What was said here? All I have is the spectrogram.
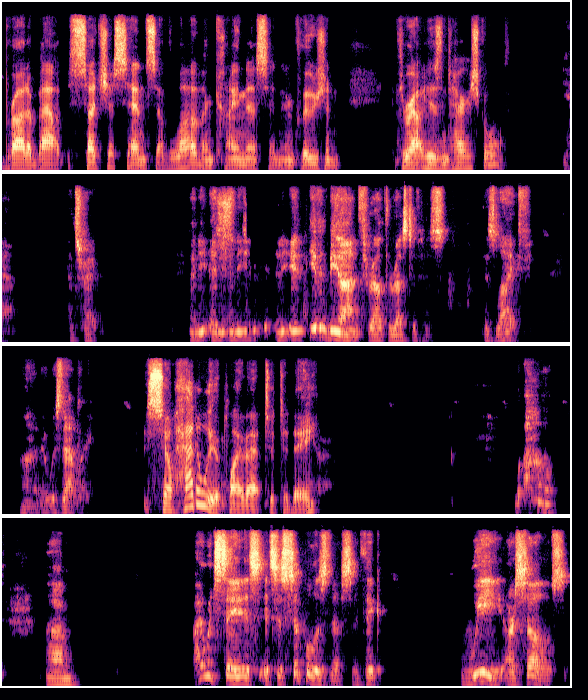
brought about such a sense of love and kindness and inclusion throughout his entire school. Yeah, that's right. And, and, and, even beyond throughout the rest of his, his life, uh, it was that way. So, how do we apply that to today? Well, um, I would say it's, it's as simple as this. I think we ourselves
